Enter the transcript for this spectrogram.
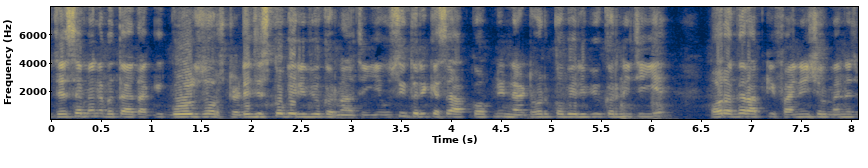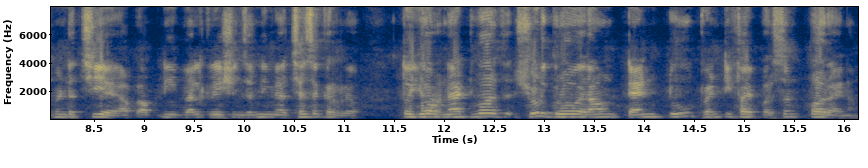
जैसे मैंने बताया था कि गोल्स और स्ट्रेटेजीज को भी रिव्यू करना चाहिए उसी तरीके से आपको अपनी नेटवर्क को भी रिव्यू करनी चाहिए और अगर आपकी फाइनेंशियल मैनेजमेंट अच्छी है, आप अपनी वेल क्रिएशन जर्नी में अच्छे से कर रहे हो तो your net worth should grow around ten to twenty five percent per annum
